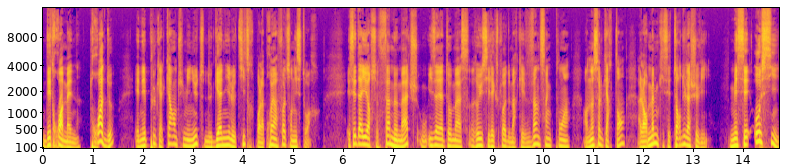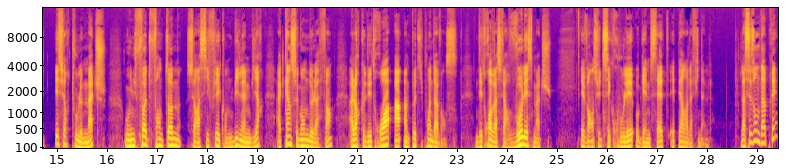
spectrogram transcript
Détroit mène 3-2 et n'est plus qu'à 48 minutes de gagner le titre pour la première fois de son histoire. Et c'est d'ailleurs ce fameux match où Isaiah Thomas réussit l'exploit de marquer 25 points en un seul carton, alors même qu'il s'est tordu la cheville. Mais c'est aussi et surtout le match où une faute fantôme sera sifflée contre Bill Lambier à 15 secondes de la fin, alors que Détroit a un petit point d'avance. Détroit va se faire voler ce match et va ensuite s'écrouler au Game 7 et perdre la finale. La saison d'après,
